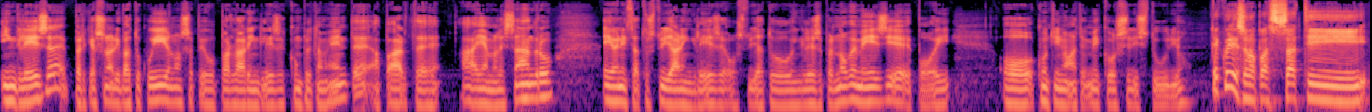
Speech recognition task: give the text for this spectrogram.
Inglese, perché sono arrivato qui, io non sapevo parlare inglese completamente, a parte I am Alessandro, e ho iniziato a studiare inglese. Ho studiato inglese per nove mesi e poi ho continuato i miei corsi di studio. E quindi sono passati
